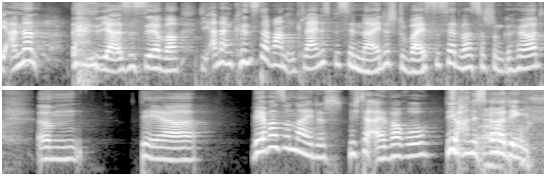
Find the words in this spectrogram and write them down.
Die anderen, ja, es ist sehr warm. Die anderen Künstler waren ein kleines bisschen neidisch. Du weißt es ja, du hast es schon gehört. Ähm, der, wer war so neidisch? Nicht der Alvaro? Der Johannes Ah. Oerding.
